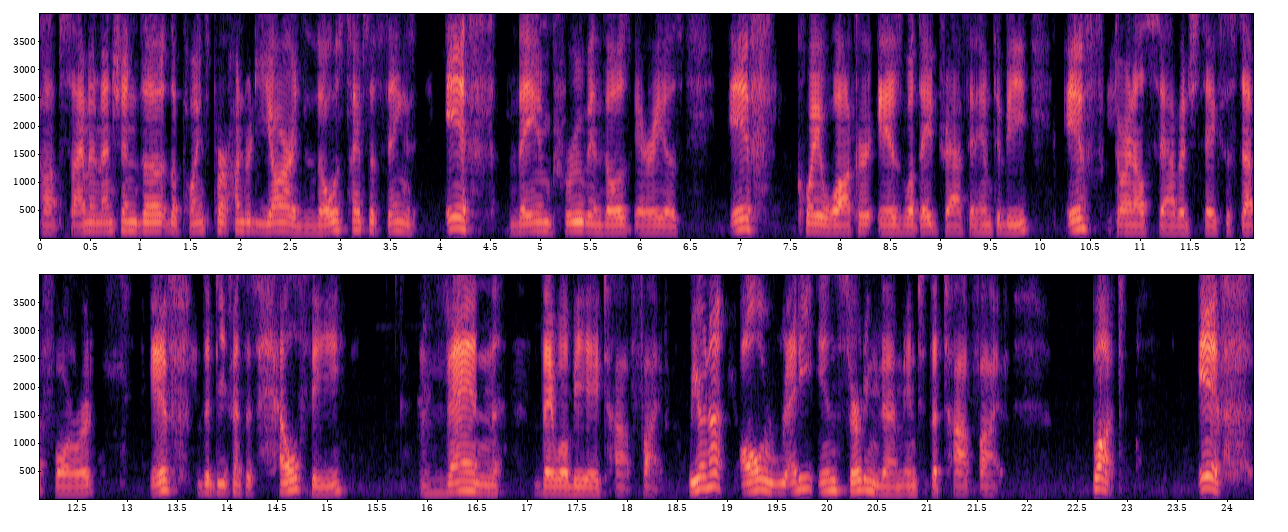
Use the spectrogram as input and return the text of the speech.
Uh, Simon mentioned the the points per hundred yards, those types of things. If they improve in those areas, if Quay Walker is what they drafted him to be, if Darnell Savage takes a step forward, if the defense is healthy, then they will be a top five. We are not already inserting them into the top five. But if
